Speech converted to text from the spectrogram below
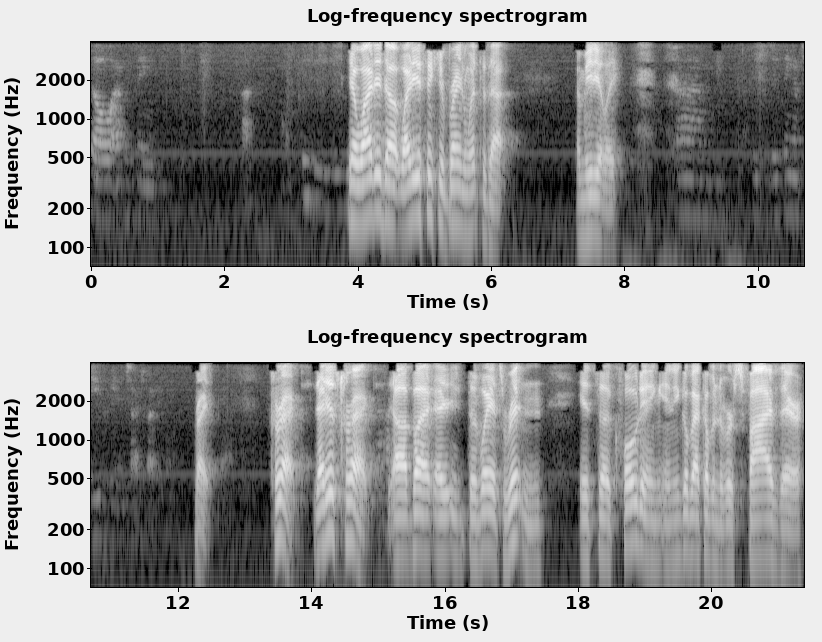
So everything. Yeah. Why did uh, Why do you think your brain went to that immediately? Right. Correct. That is correct. Uh, but uh, the way it's written, it's uh, quoting, and you go back up into verse 5 there.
